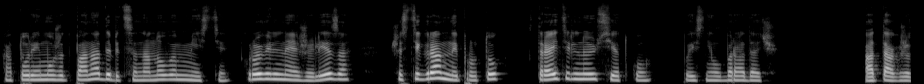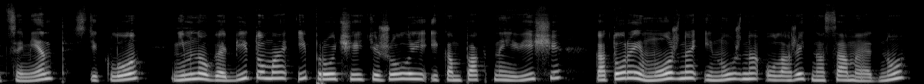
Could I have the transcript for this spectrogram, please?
который может понадобиться на новом месте. Кровельное железо, шестигранный пруток, строительную сетку, пояснил Бородач. А также цемент, стекло, немного битума и прочие тяжелые и компактные вещи, которые можно и нужно уложить на самое дно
